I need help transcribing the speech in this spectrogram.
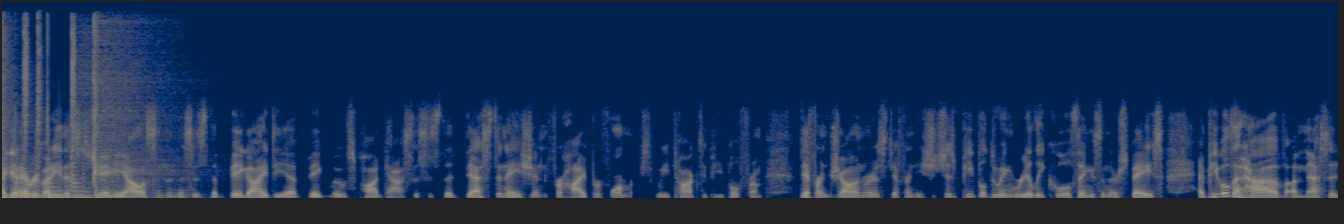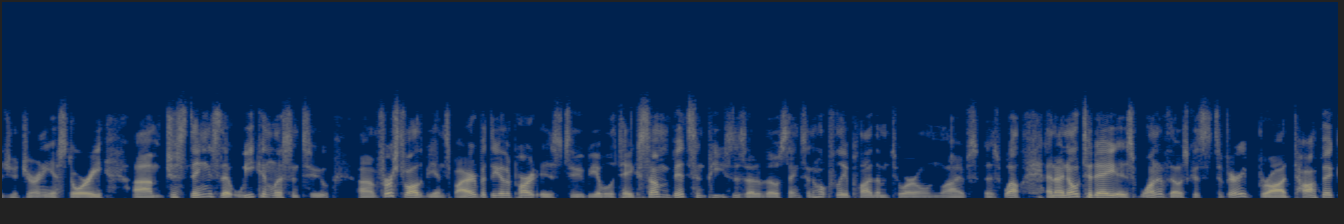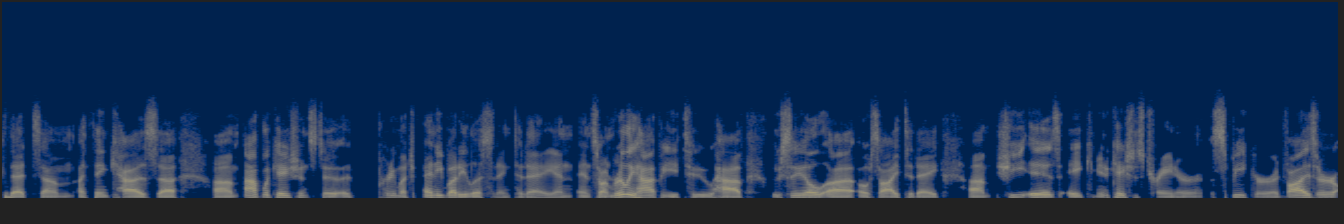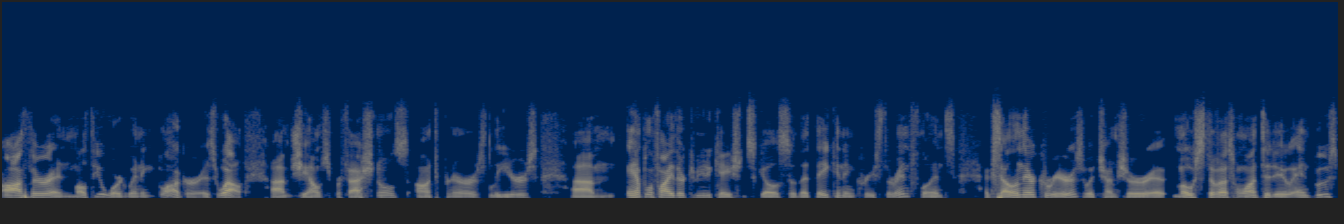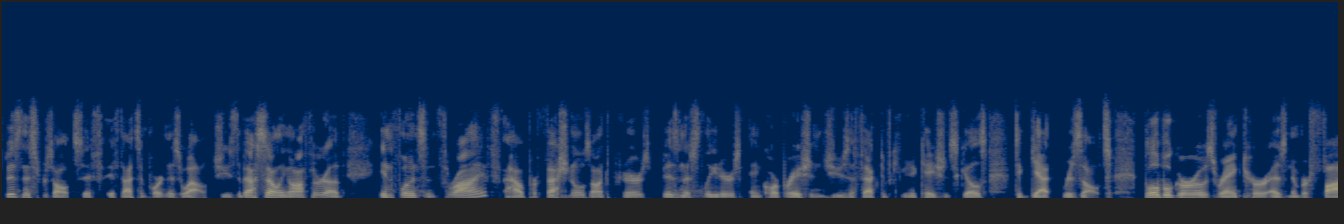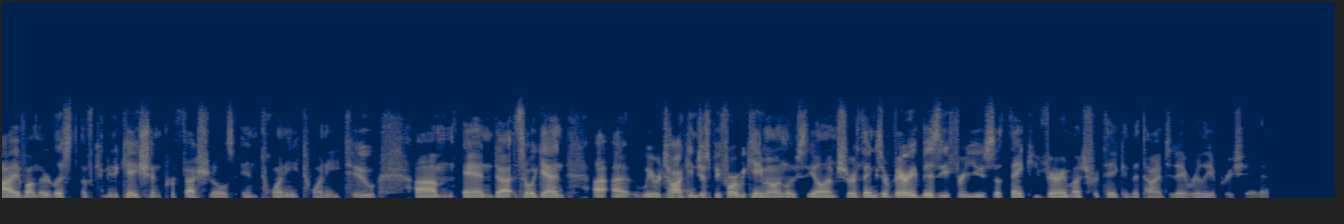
Hi again, everybody. This is Jamie Allison, and this is the Big Idea, Big Moves podcast. This is the destination for high performers. We talk to people from different genres, different niches, just people doing really cool things in their space, and people that have a message, a journey, a story, um, just things that we can listen to. Um, first of all, to be inspired, but the other part is to be able to take some bits and pieces out of those things and hopefully apply them to our own lives as well. And I know today is one of those because it's a very broad topic that um, I think has uh, um, applications to pretty much anybody listening today. And, and so I'm really happy to have Lucille uh, Ossai today. Um, she is a communications trainer, speaker, advisor, author, and multi award winning blogger as well. Um, she helps professionals, entrepreneurs, leaders um, amplify their communication skills so that they can increase their influence, excel in their careers, which I'm sure uh, most of us want to do, and boost business results if, if that's important as well. She's the best selling author of Influence and Thrive How Professionals, Entrepreneurs, Business leaders and corporations use effective communication skills to get results. Global Gurus ranked her as number five on their list of communication professionals in 2022. Um, and uh, so, again, uh, uh, we were talking just before we came on, Lucille. I'm sure things are very busy for you. So, thank you very much for taking the time today. Really appreciate it.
